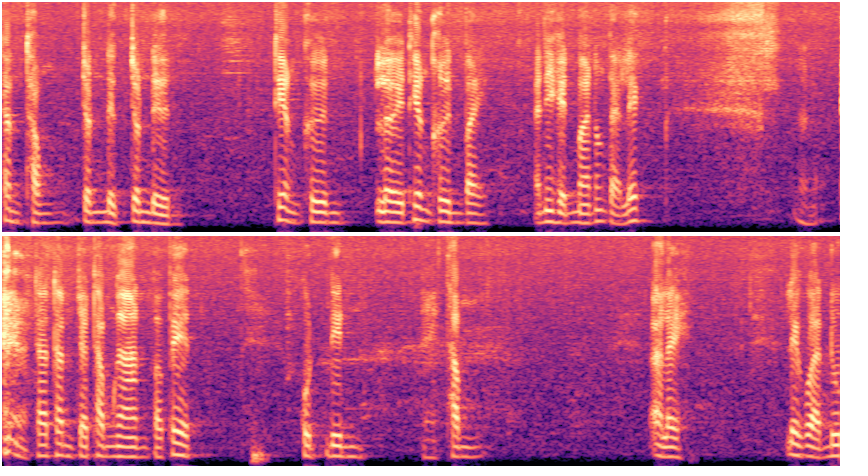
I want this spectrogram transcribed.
ท่านทำจนดึกจนดื่น เที่ยงคืน เลยเที่ยงคืนไป อันนี้เห็นมาตั้งแต่เล็ก ถ้าท่านจะทำงานประเภทขุดดินทำอะไร เรียกว่าดู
